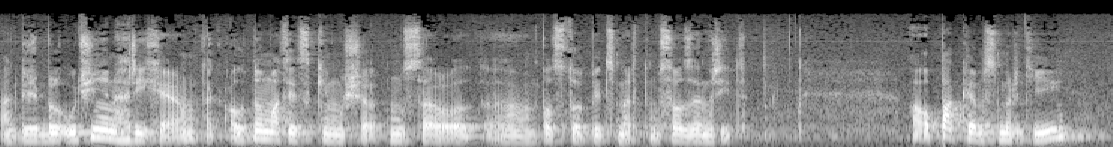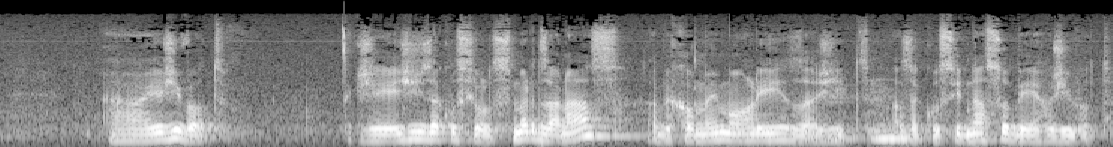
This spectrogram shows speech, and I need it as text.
a když byl učiněn hříchem, tak automaticky musel, musel uh, podstoupit smrt, musel zemřít. A opakem smrti uh, je život. Takže Ježíš zakusil smrt za nás, abychom my mohli zažít a zakusit na sobě jeho život.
